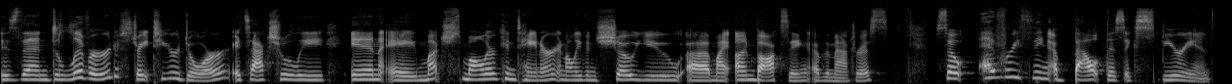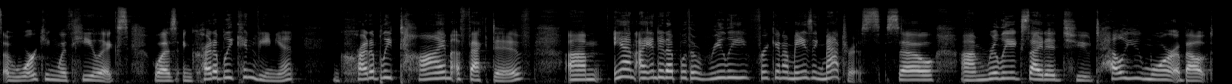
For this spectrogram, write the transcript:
is then delivered straight to your door. It's actually in a much smaller container, and I'll even show you uh, my unboxing of the mattress. So, everything about this experience of working with Helix was incredibly convenient, incredibly time effective, um, and I ended up with a really freaking amazing mattress. So, I'm really excited to tell you more about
